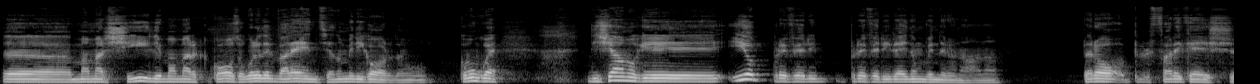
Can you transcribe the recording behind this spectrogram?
eh, Mamarscili, Mamarcoso, quello del Valencia, non mi ricordo. Comunque diciamo che io preferi- preferirei non vendere un'ana, però per fare cash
